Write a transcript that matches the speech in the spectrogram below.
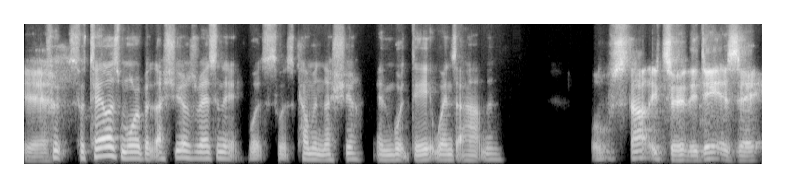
yeah. yeah. So, so, tell us more about this year's Resonate. What's what's coming this year and what date? When's it happening? Well, we've started to. The date is the uh,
